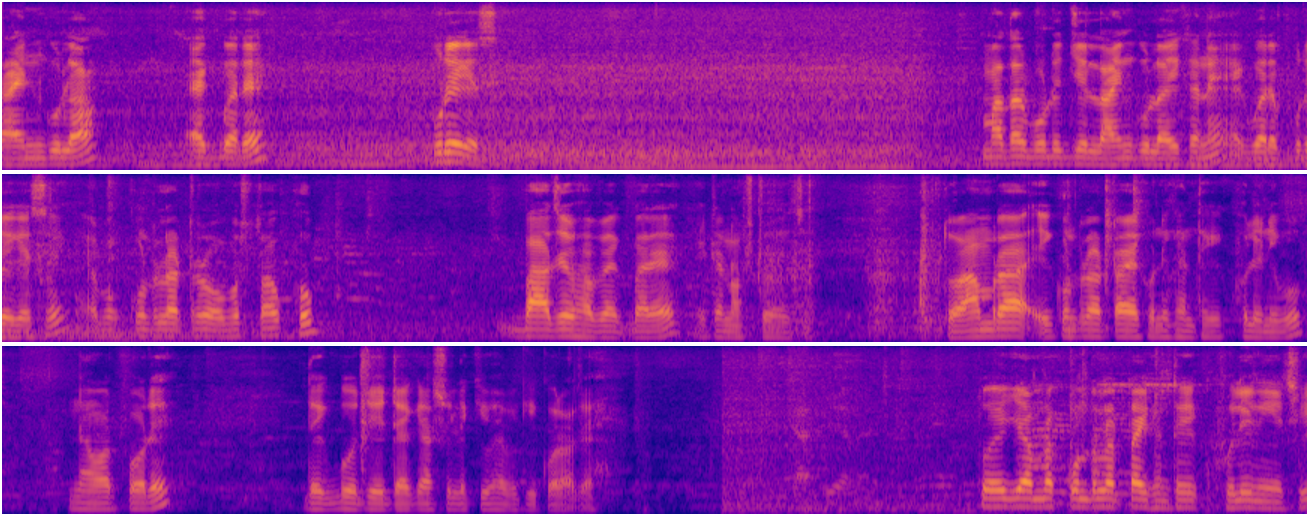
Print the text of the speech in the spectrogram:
লাইনগুলা একবারে পুড়ে গেছে। মাদার বোর্ডের যে লাইনগুলো এখানে একবারে পুড়ে গেছে এবং কন্ট্রোলারটার অবস্থাও খুব বাজেভাবে একবারে এটা নষ্ট হয়েছে। তো আমরা এই কন্ট্রোলারটা এখন এখান থেকে খুলে নিব। নেওয়ার পরে দেখব যে এটাকে আসলে কীভাবে কি করা যায়। তো এই যে আমরা কন্ট্রোলারটা এখান থেকে খুলে নিয়েছি।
